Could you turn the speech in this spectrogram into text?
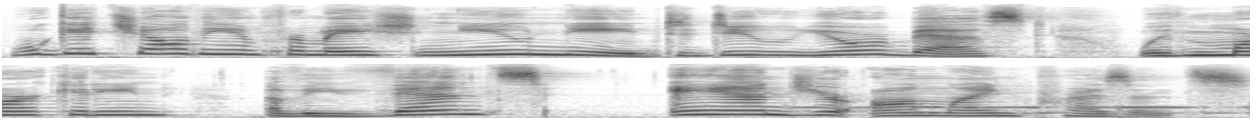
We'll get you all the information you need to do your best with marketing of events and your online presence.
